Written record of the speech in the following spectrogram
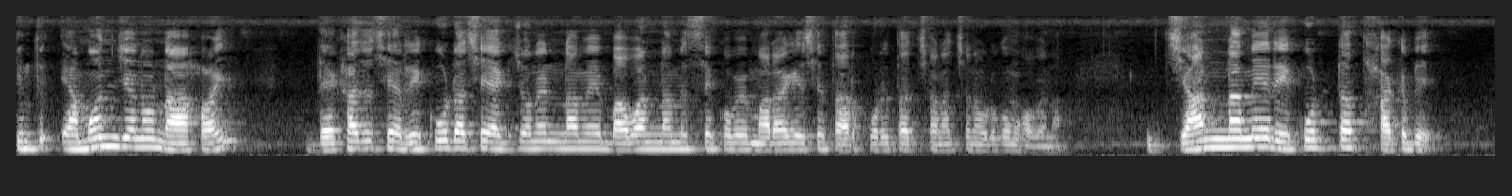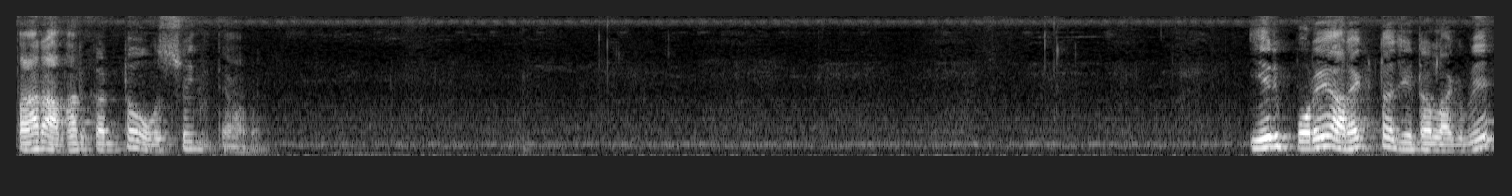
কিন্তু এমন যেন না হয়, দেখা যাচ্ছে রেকর্ড আছে একজনের নামে, বাবার নামে সে কবে মারা গেছে, তারপরে তার ছানা ছানা ওরকম হবে না। যার নামে রেকর্ডটা থাকবে, তার আধার কার্ডটা অবশ্যই দিতে হবে। এরপরে আরেকটা যেটা লাগবে,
